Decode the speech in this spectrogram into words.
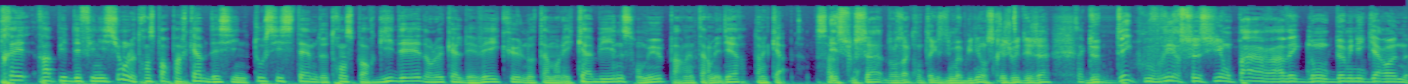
très rapide définition, le transport par câble dessine tout système de transport guidé dans lequel des véhicules, notamment les cabines, sont mus par l'intermédiaire d'un câble. Ça, Et sous ça, dans un contexte d'immobilier, on se réjouit déjà de découvrir ceci. On part avec donc Dominique Garonne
